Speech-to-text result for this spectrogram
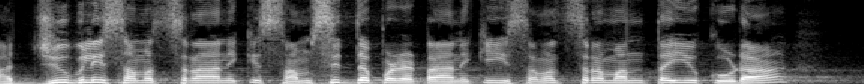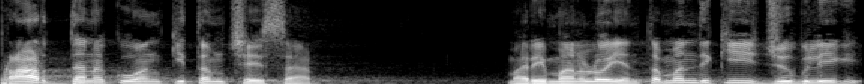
ఆ జూబిలీ సంవత్సరానికి సంసిద్ధపడటానికి ఈ సంవత్సరం అంతయు కూడా ప్రార్థనకు అంకితం చేశారు. మరి మనలో ఎంతమందికి జూబిలీ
